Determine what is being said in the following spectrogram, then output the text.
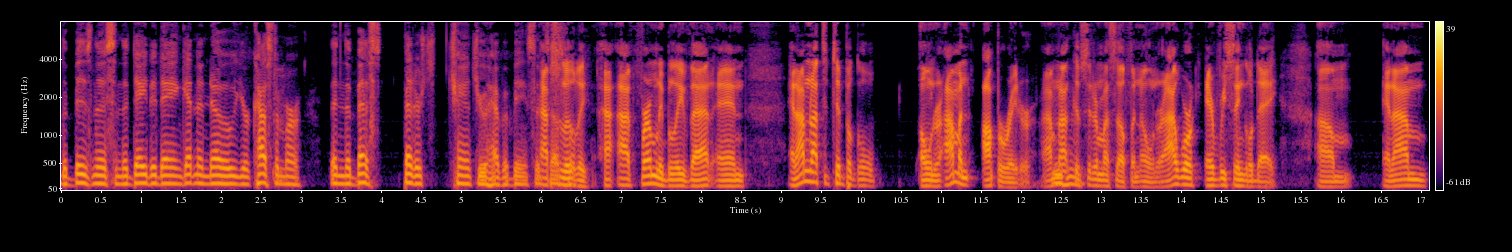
the business and the day to day and getting to know your customer, then the best better chance you have of being successful. Absolutely, I, I firmly believe that, and and I'm not the typical owner. I'm an operator. I'm not considering myself an owner. I work every single day, um, and I'm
